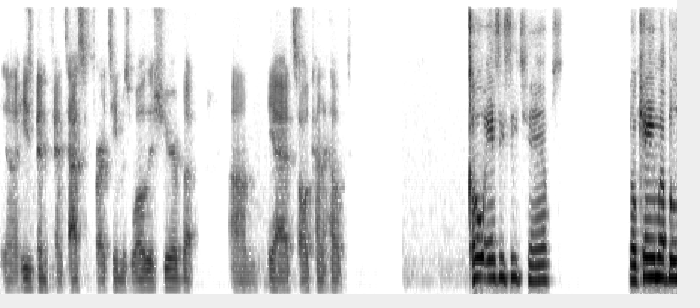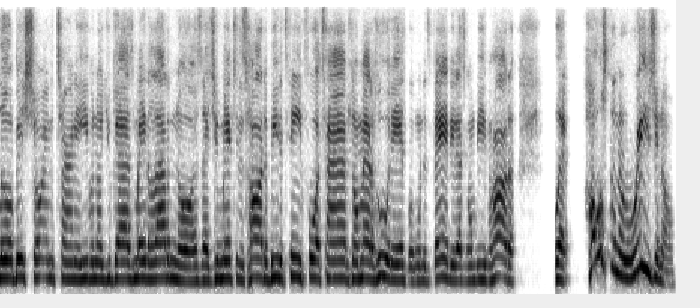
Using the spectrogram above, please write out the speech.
you know, he's been fantastic for our team as well this year. But um, yeah, it's all kind of helped. Co-SEC champs, know, came up a little bit short in the tourney, even though you guys made a lot of noise. As you mentioned, it's hard to beat a team four times, no matter who it is. But when it's Vandy, that's going to be even harder. But hosting a regional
